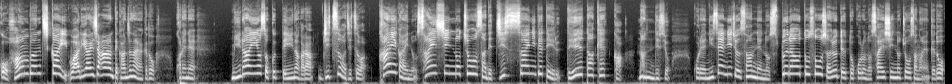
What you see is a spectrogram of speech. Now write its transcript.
構半分近い割合じゃんって感じなんやけどこれね未来予測って言いながら実は実は海外の最新の調査で実際に出ているデータ結果なんですよ。これ2023年のスプラウトソーシャルっていうところの最新の調査なんやけど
